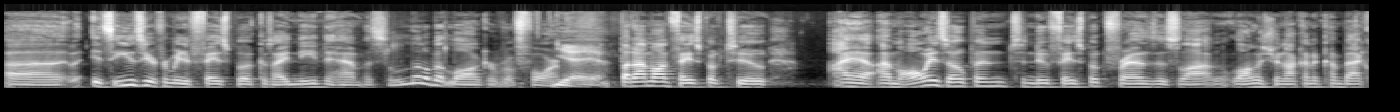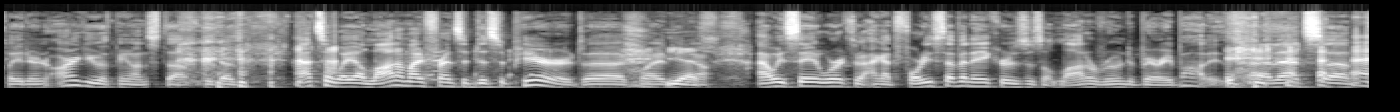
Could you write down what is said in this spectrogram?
Uh, it's easier for me to Facebook because I need to have this a little bit longer of a form. Yeah, yeah. But I'm on Facebook too. I, I'm always open to new Facebook friends as long, long as you're not going to come back later and argue with me on stuff because that's the way a lot of my friends have disappeared. Uh, quite, you Yes. know. I always say at work, I got 47 acres. There's a lot of room to bury bodies. Uh, that's, uh,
